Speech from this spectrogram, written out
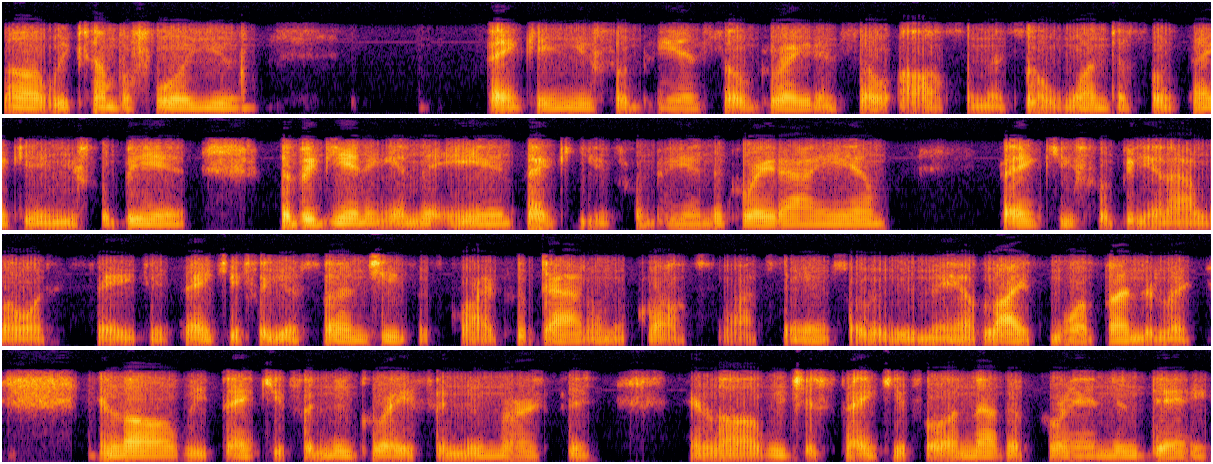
Lord, we come before you thanking you for being so great and so awesome and so wonderful. Thanking you for being the beginning and the end. Thank you for being the great I am. Thank you for being our Lord and Savior. Thank you for your Son, Jesus Christ, who died on the cross for our sins so that we may have life more abundantly. And Lord, we thank you for new grace and new mercy. And Lord, we just thank you for another brand new day.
